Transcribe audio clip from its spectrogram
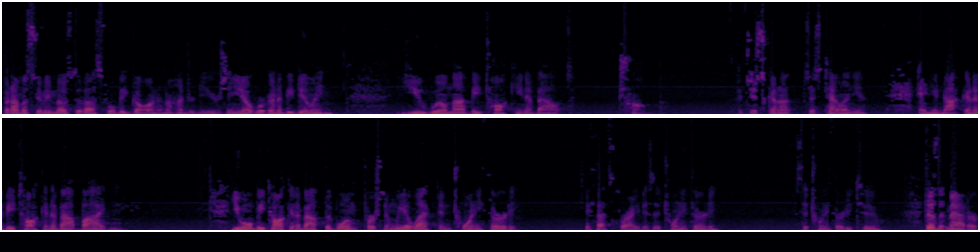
But I'm assuming most of us will be gone in a hundred years. And you know what we're going to be doing? You will not be talking about Trump. I'm just gonna just telling you. And you're not going to be talking about Biden. You won't be talking about the one person we elect in 2030. If that's right. Is it 2030? Is it 2032? Doesn't matter.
